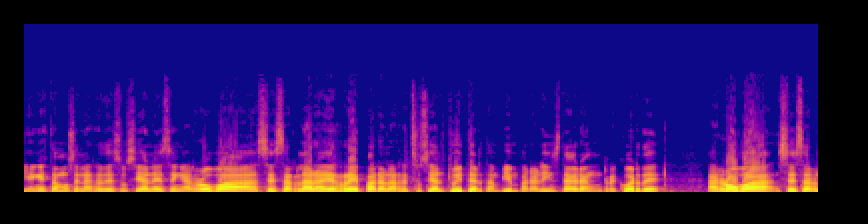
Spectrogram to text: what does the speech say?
Bien, estamos en las redes sociales en arroba César R para la red social Twitter, también para el Instagram. Recuerde, arroba César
